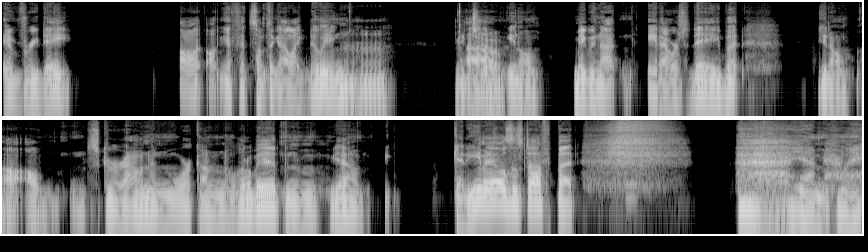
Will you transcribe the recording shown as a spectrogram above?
every day uh, uh, if it's something I like doing. hmm Me too. Um, you know, maybe not eight hours a day, but you know, I'll, I'll screw around and work on a little bit, and yeah, get emails and stuff. But yeah, I'm really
